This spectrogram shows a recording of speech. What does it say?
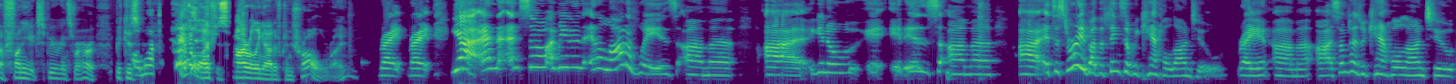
a funny experience for her because oh, no. her life is spiraling out of control, right? Right, right, yeah, and and so I mean, in, in a lot of ways, um, uh, uh you know, it, it is um. Uh, uh, it's a story about the things that we can't hold on to, right? Um, uh, sometimes we can't hold on to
